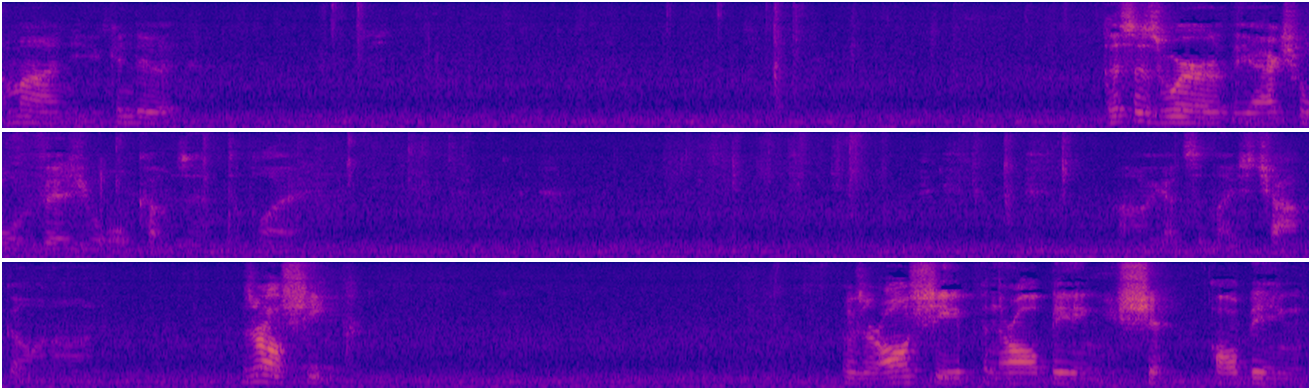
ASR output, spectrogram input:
Come on, you can do it. This is where the actual visual comes into play. Oh, we got some nice chop going on. Those are all sheep. Those are all sheep, and they're all being all being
